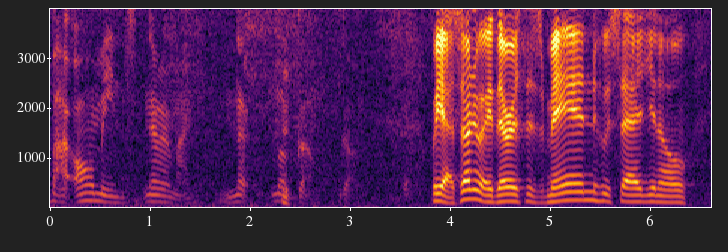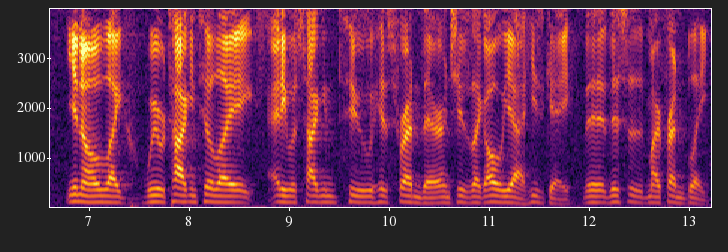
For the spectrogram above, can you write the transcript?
by all means, never mind. No, no go, go. But yeah, so anyway, there was this man who said, you know, you know, like we were talking to like Eddie was talking to his friend there, and she was like, "Oh yeah, he's gay. This is my friend Blake.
